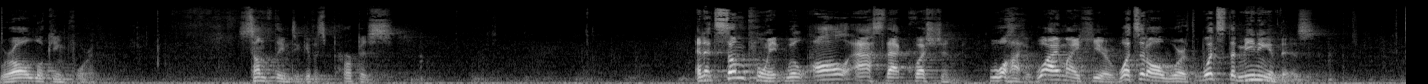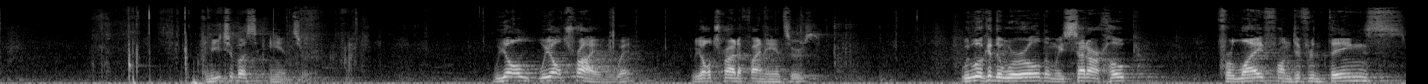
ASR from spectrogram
We're all looking for it. Something to give us purpose. And at some point, we'll all ask that question why? Why am I here? What's it all worth? What's the meaning of this? And each of us answer. We all, we all try anyway. We all try to find answers. We look at the world and we set our hope for life on different things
